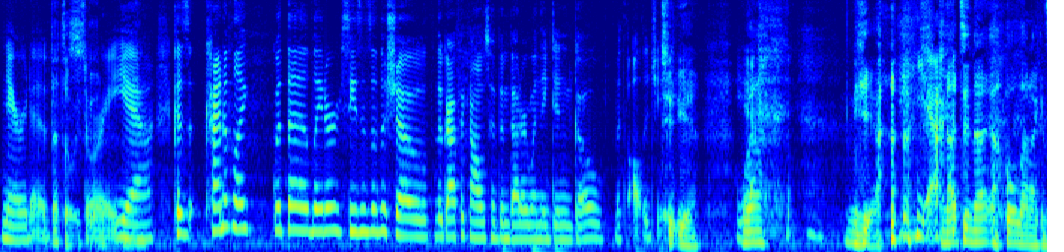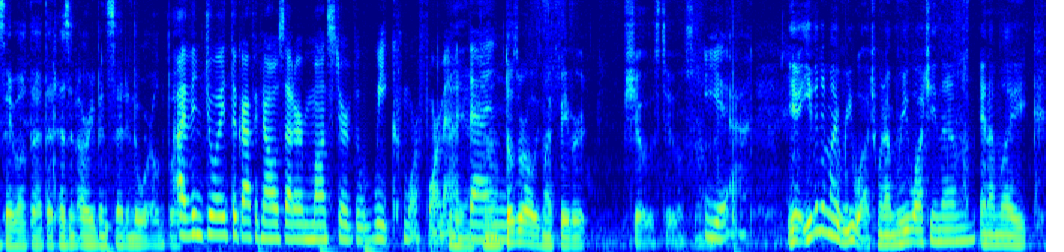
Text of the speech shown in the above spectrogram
narrative Mm-hmm. That's always good. story. Yeah, because kind of like with the later seasons of the show, the graphic novels have been better when they didn't go mythology. To- yeah. Yeah. Well, Yeah. Yeah. not to not a whole lot I can say about that that hasn't already been said in the world. But I've enjoyed the graphic novels that are monster of the week more format yeah, than those were always my favorite shows too. So yeah. yeah, even in my rewatch when I'm rewatching them and I'm like,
